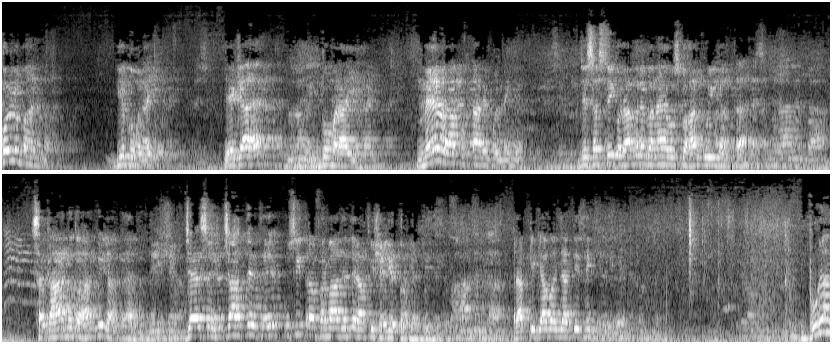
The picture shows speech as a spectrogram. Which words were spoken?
کل ماننا۔ یہ گمراہی ہے۔ یہ کیا ہے؟ گمراہی ہے۔ میں اور آپ مختار کل نہیں ہے جس ہستی کو رب نے بنایا اس کو ہر کوئی جانتا ہے۔ سرکار کو تو ہر کوئی جانتا ہے۔ جیسے چاہتے تھے، اسی طرح فرما دیتے، رب کی شریعت بن جاتی تھی رب کی کیا بن جاتی تھی؟ برا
